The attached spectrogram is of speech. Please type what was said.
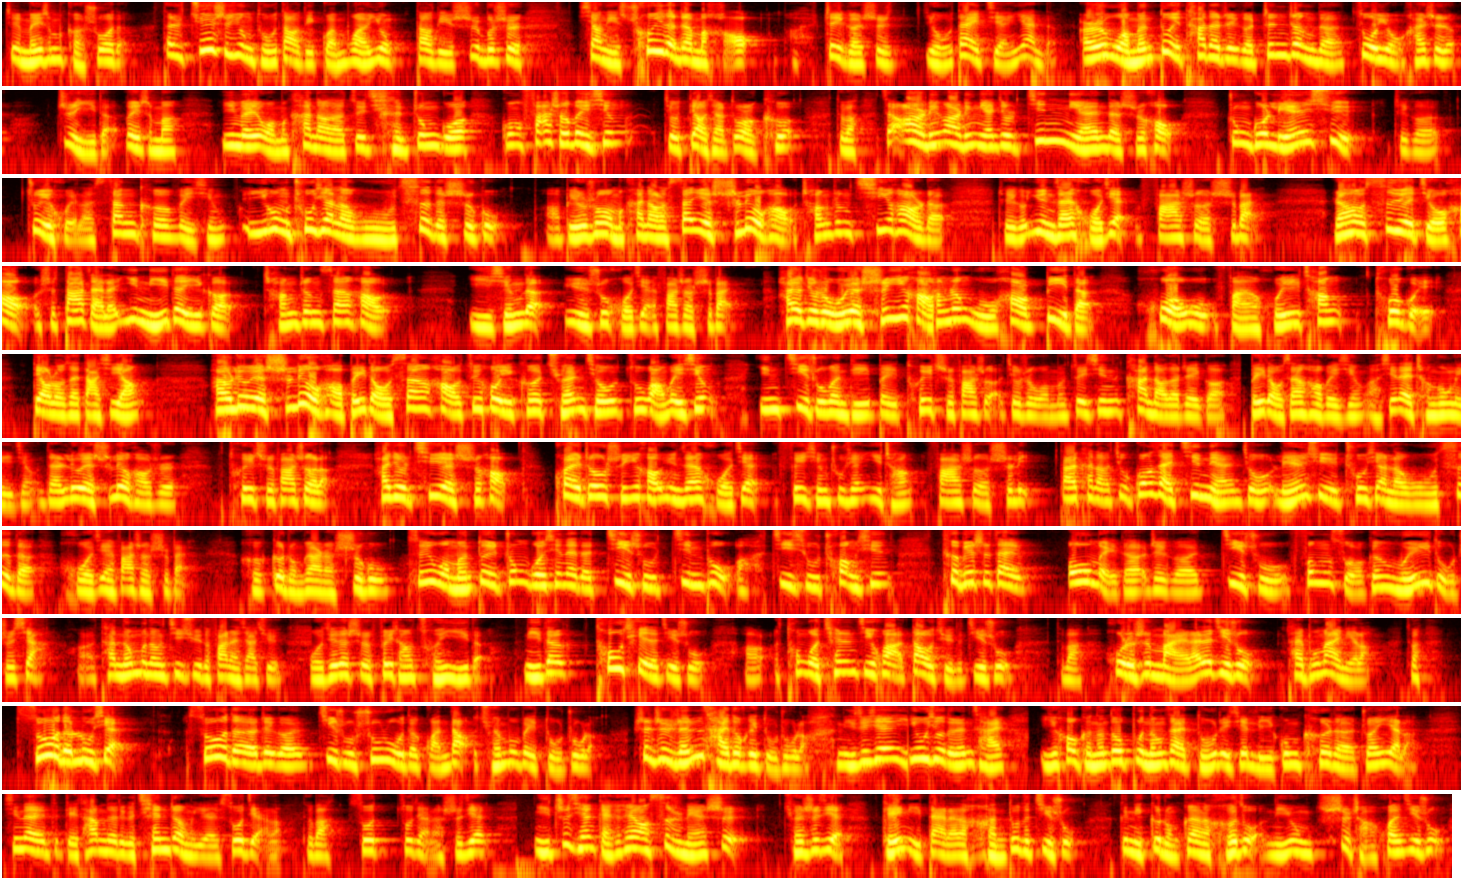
这没什么可说的。但是军事用途到底管不管用，到底是不是像你吹的这么好啊？这个是有待检验的。而我们对它的这个真正的作用还是质疑的。为什么？因为我们看到了最近中国光发射卫星就掉下多少颗，对吧？在二零二零年，就是今年的时候，中国连续这个。坠毁了三颗卫星，一共出现了五次的事故啊！比如说，我们看到了三月十六号长征七号的这个运载火箭发射失败，然后四月九号是搭载了印尼的一个长征三号乙型的运输火箭发射失败，还有就是五月十一号长征五号 B 的货物返回舱脱轨掉落在大西洋。还有六月十六号，北斗三号最后一颗全球组网卫星因技术问题被推迟发射，就是我们最新看到的这个北斗三号卫星啊，现在成功了已经，但是六月十六号是推迟发射了。还就是七月十号，快舟十一号运载火箭飞行出现异常，发射失利。大家看到，就光在今年就连续出现了五次的火箭发射失败和各种各样的事故，所以我们对中国现在的技术进步啊，技术创新，特别是在。欧美的这个技术封锁跟围堵之下啊，它能不能继续的发展下去？我觉得是非常存疑的。你的偷窃的技术啊，通过千人计划盗取的技术，对吧？或者是买来的技术，它也不卖你了，对吧？所有的路线，所有的这个技术输入的管道全部被堵住了。甚至人才都给堵住了，你这些优秀的人才以后可能都不能再读这些理工科的专业了。现在给他们的这个签证也缩减了，对吧？缩缩减了时间。你之前改革开放四十年是全世界给你带来了很多的技术，跟你各种各样的合作，你用市场换技术。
